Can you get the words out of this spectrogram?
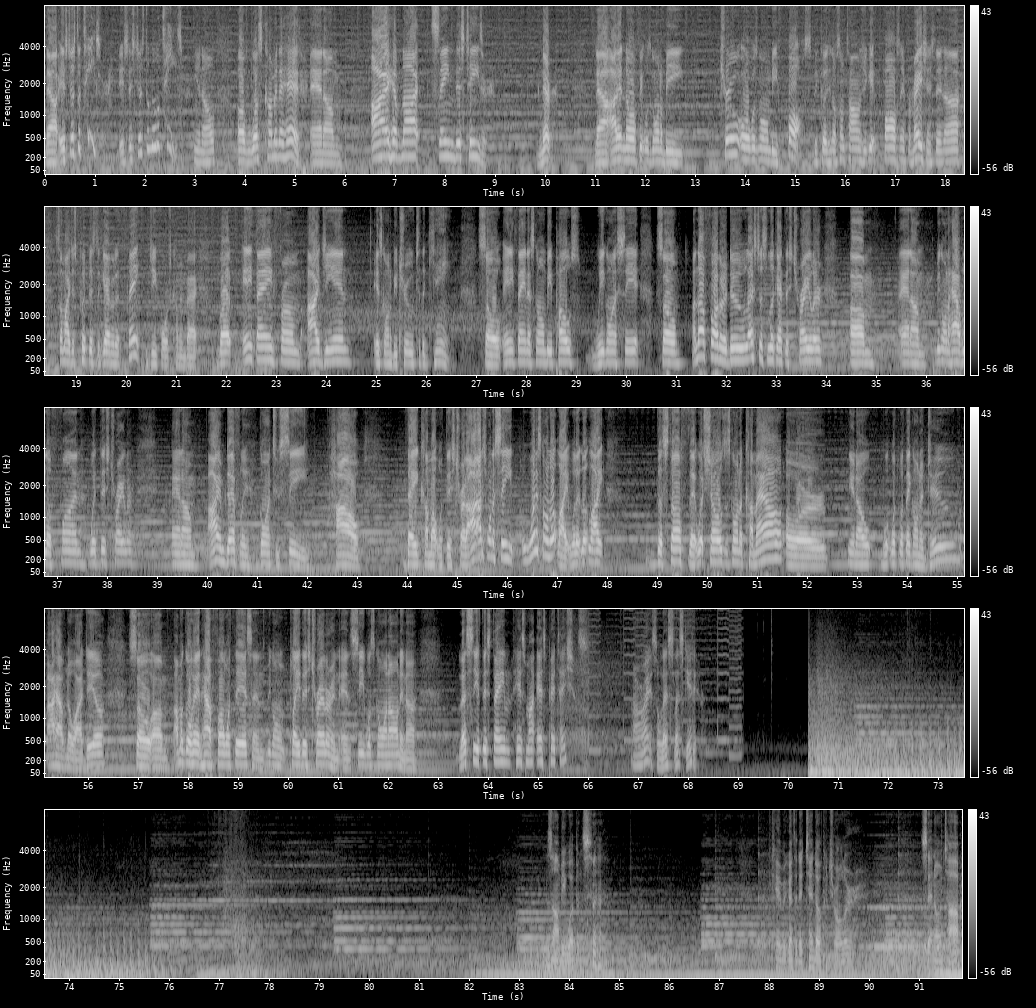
Now, it's just a teaser. It's, it's just a little teaser, you know, of what's coming ahead. And um, I have not seen this teaser. Never. Now, I didn't know if it was going to be true or was going to be false? Because you know sometimes you get false information then uh, somebody just put this together to think G4 is coming back. But anything from IGN is going to be true to the game. So anything that's going to be post we're going to see it. So enough further ado let's just look at this trailer. Um, and um, we're going to have a little fun with this trailer. And um, I am definitely going to see how they come up with this trailer. I, I just want to see what it's going to look like. Will it look like the stuff that what shows is going to come out or you know what what, what they're going to do? I have no idea. So um, I'm gonna go ahead and have fun with this, and we're gonna play this trailer and, and see what's going on, and uh, let's see if this thing hits my expectations. All right, so let's let's get it. Zombie weapons. okay, we got the Nintendo controller sitting on top.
